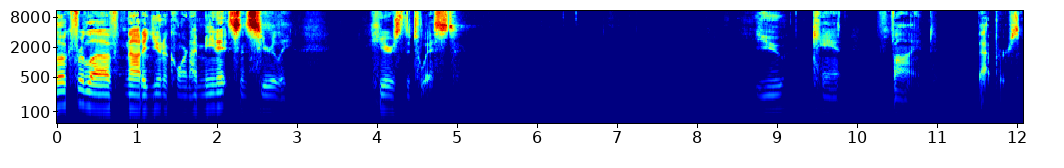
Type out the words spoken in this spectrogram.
Look for love, not a unicorn. I mean it sincerely. Here's the twist you can't find that person.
